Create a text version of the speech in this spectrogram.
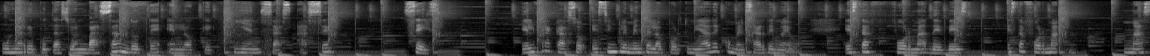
una reputación basándote en lo que piensas hacer. 6. El fracaso es simplemente la oportunidad de comenzar de nuevo. Esta forma de esta forma más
